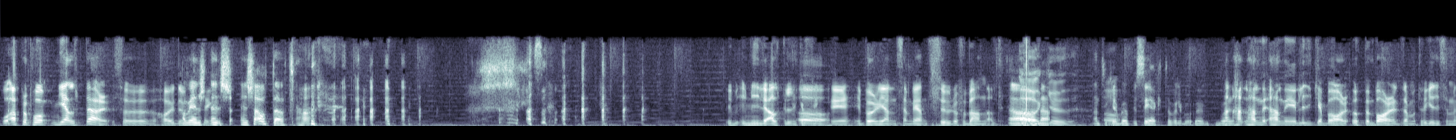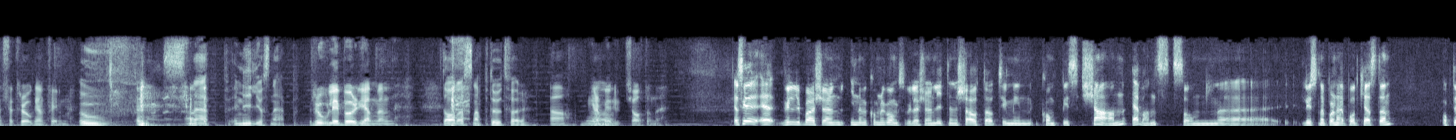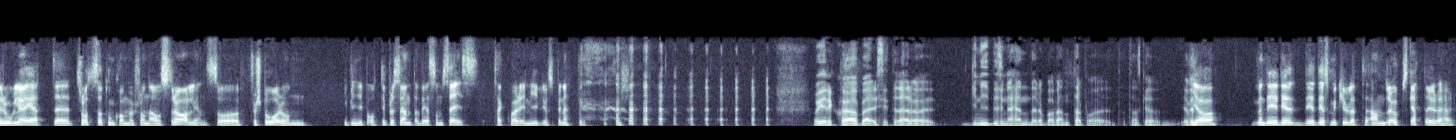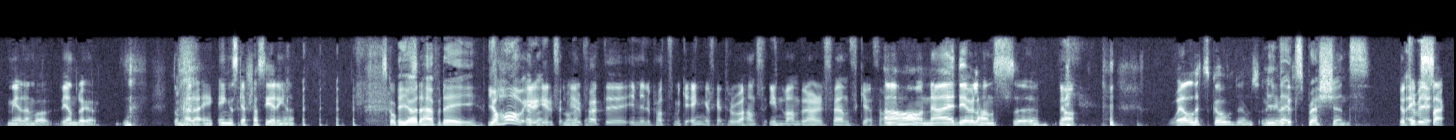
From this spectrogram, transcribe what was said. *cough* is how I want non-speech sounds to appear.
Och apropå mjältar så har ju du... Har vi en, en, en shoutout? Alltså, Emil är alltid lika Åh. flickig i början, sen blir han sur och förbannad. Ja, åh när gud. han tycker Ja. det börjar bli segt och vill gå... gå Han, han, han, han är lika bar, uppenbar dramaturgi som en Seth Rogen-film. Oh. *laughs* Snap. Emilio Snap. Rolig i början men Dalar snabbt ut för. ja, mer och mer uttjatande. Jag ska, eh, vill ju bara köra en, innan vi kommer igång så vill jag köra en liten shoutout till min kompis Sean Evans som eh, lyssnar på den här podcasten. Och det roliga är att eh, trots att hon kommer från Australien så förstår hon i princip 80% av det som sägs tack vare Emilio Spinetti. *laughs* Och Erik Sjöberg sitter där och gnider sina händer och bara väntar på att han ska... Ja, men det är det, det är det som är kul att andra uppskattar ju det här mer än vad vi andra gör. *laughs* De här eng- engelska fraseringarna. Jag gör det här för dig. Jaha, är, är, det för, är det för att eh, Emilio pratar så mycket engelska? Jag tror det var hans invandrarsvenska som... Jaha, nej det är väl hans, eh, ja. *laughs* well, let's go. Mina expressions. jag, tror vi, Exakt.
